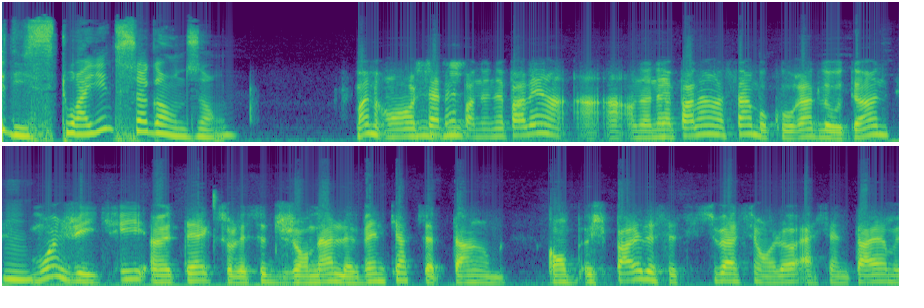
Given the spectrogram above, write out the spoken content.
sais, des citoyens de seconde zone. Mais on, le savait, Mhm. puis on en a parlé, en- on en a parlé ensemble au courant de l'automne. Mm. Moi, j'ai écrit un texte sur le site du journal le 24 septembre. je parlais de cette situation-là à Sainte-Terre. M.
